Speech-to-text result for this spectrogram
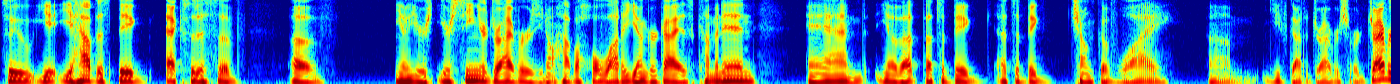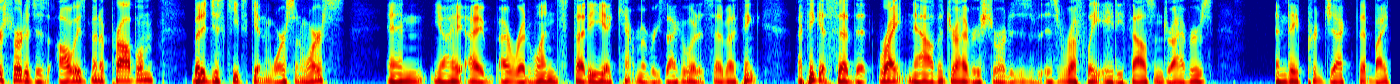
So you, you have this big exodus of, of, you know, your, your senior drivers, you don't have a whole lot of younger guys coming in. And, you know, that, that's a big, that's a big chunk of why um, you've got a driver shortage. Driver shortage has always been a problem, but it just keeps getting worse and worse. And you know, I, I, I read one study. I can't remember exactly what it said, but I think I think it said that right now the driver shortage is, is roughly eighty thousand drivers, and they project that by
